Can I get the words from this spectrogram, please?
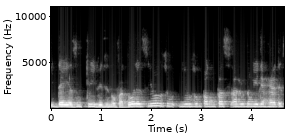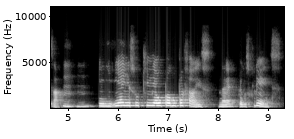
ideias incríveis, inovadoras, e os, e os Umpalumpas ajudam ele a realizar. Uhum. E, e, é isso que a Umpalumpa faz, né, pelos clientes.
